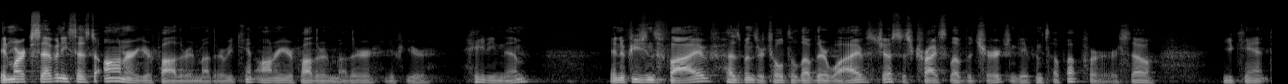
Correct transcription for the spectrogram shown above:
In Mark 7, he says to honor your father and mother. We can't honor your father and mother if you're hating them. In Ephesians 5, husbands are told to love their wives just as Christ loved the church and gave himself up for her. So you can't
